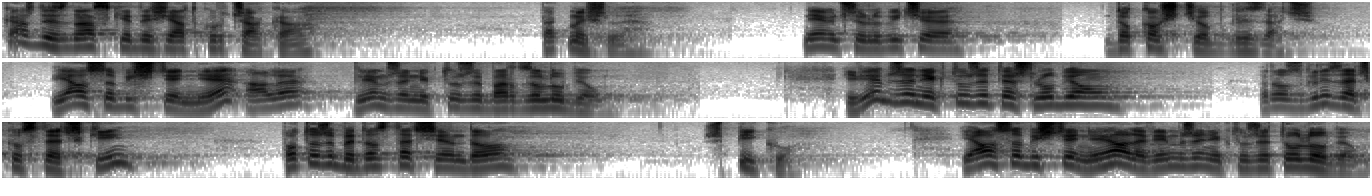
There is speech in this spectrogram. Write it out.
Każdy z nas kiedyś jadł kurczaka. Tak myślę. Nie wiem, czy lubicie do kości obgryzać. Ja osobiście nie, ale wiem, że niektórzy bardzo lubią. I wiem, że niektórzy też lubią rozgryzać kosteczki po to, żeby dostać się do szpiku. Ja osobiście nie, ale wiem, że niektórzy to lubią.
